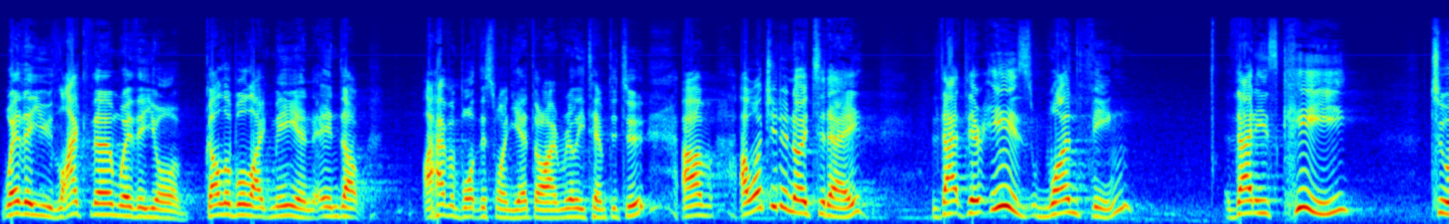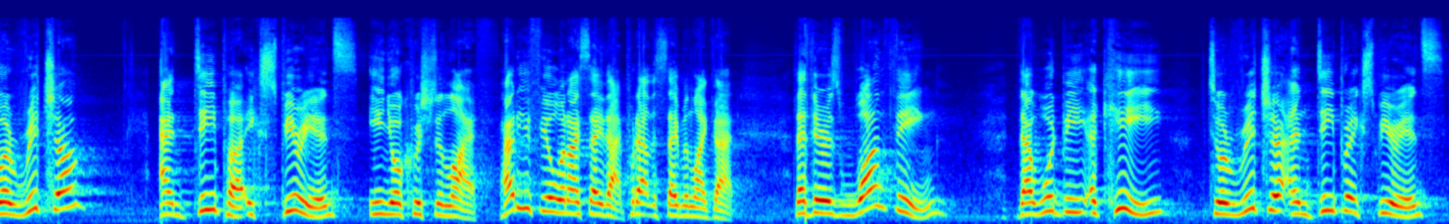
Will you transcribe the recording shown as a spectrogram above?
whether you like them, whether you're gullible like me and end up, I haven't bought this one yet, though I'm really tempted to. Um, I want you to know today that there is one thing that is key to a richer and deeper experience in your Christian life. How do you feel when I say that? Put out the statement like that. That there is one thing that would be a key to a richer and deeper experience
